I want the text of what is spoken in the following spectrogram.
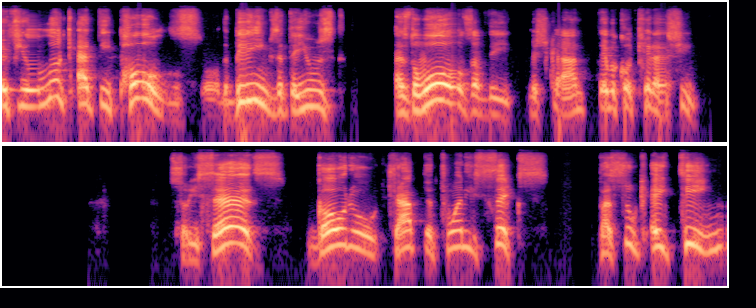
if you look at the poles or the beams that they used as the walls of the Mishkan, they were called kirashim. So he says, go to chapter 26, Pasuk 18,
